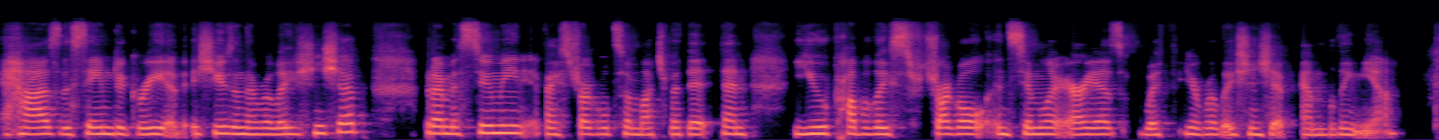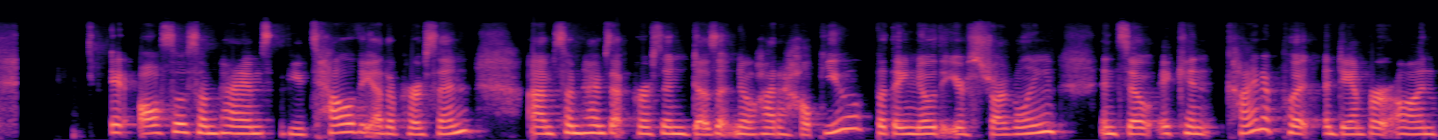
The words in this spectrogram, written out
has the same degree of issues in the relationship but i'm assuming if i struggled so much with it then you probably struggle in similar areas with your relationship and bulimia. It also sometimes if you tell the other person um, sometimes that person doesn't know how to help you but they know that you're struggling. And so it can kind of put a damper on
